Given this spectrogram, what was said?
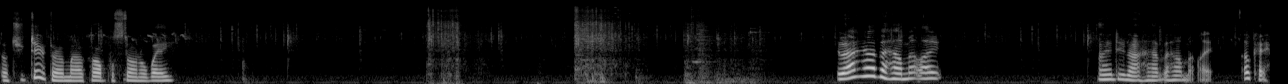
Don't you dare throw my cobblestone away. Do I have a helmet light? I do not have a helmet light. Okay.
